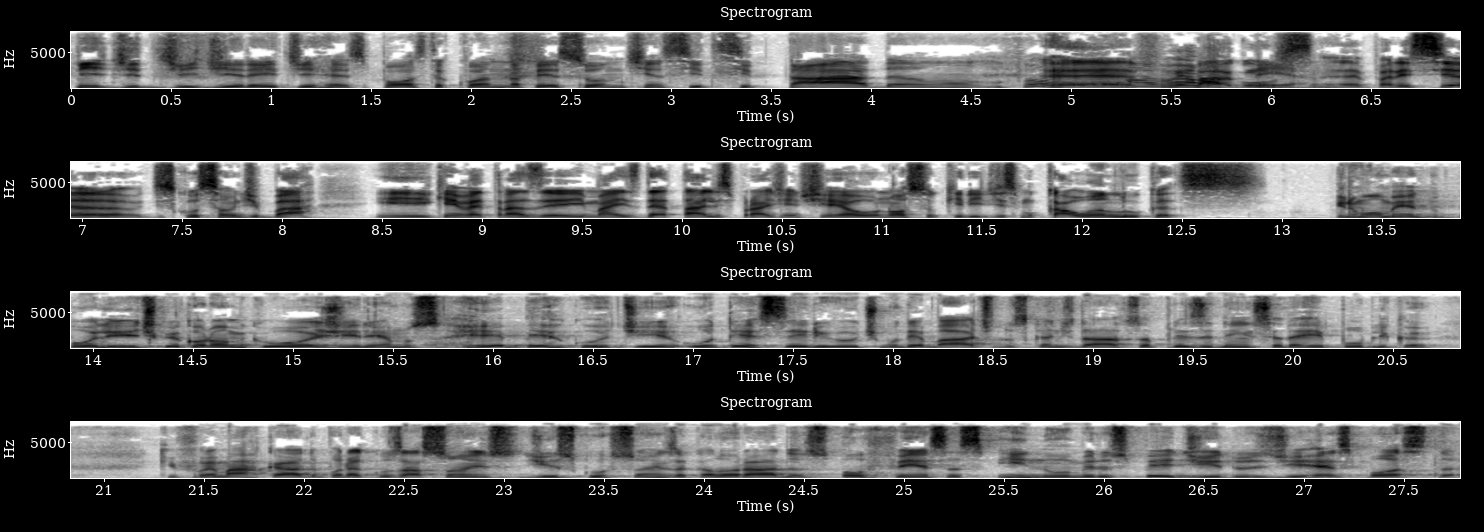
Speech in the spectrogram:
pedido de direito de resposta quando a pessoa não tinha sido citada. Um, foi é, uma foi uma bagunça. É, parecia discussão de bar. E quem vai trazer aí mais detalhes pra gente é o nosso queridíssimo Cauã Lucas. E no momento político e econômico hoje, iremos repercutir o terceiro e último debate dos candidatos à presidência da República, que foi marcado por acusações, discussões acaloradas, ofensas e inúmeros pedidos de resposta.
